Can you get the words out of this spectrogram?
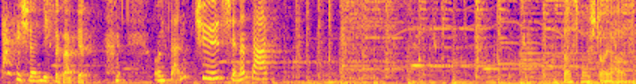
Dankeschön. Ich sag danke. Und dann tschüss, schönen Tag. Das war Steueraffe.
